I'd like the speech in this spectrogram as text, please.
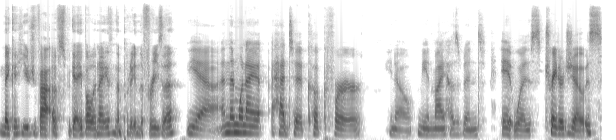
make a huge vat of spaghetti bolognese and then put it in the freezer. Yeah, and then when I had to cook for you know me and my husband, it was Trader Joe's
